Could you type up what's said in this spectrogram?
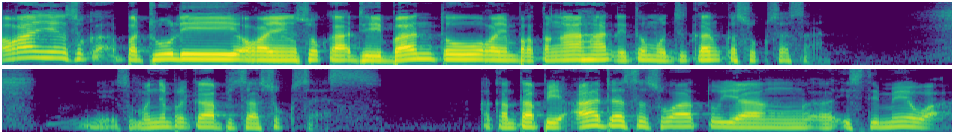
orang yang suka peduli, orang yang suka dibantu, orang yang pertengahan itu mewujudkan kesuksesan. Semuanya mereka bisa sukses. Akan tapi ada sesuatu yang eh, istimewa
